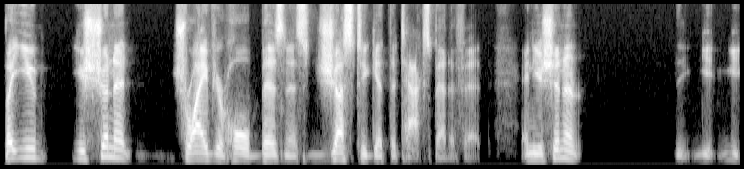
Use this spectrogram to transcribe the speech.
But you you shouldn't drive your whole business just to get the tax benefit. And you shouldn't you,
